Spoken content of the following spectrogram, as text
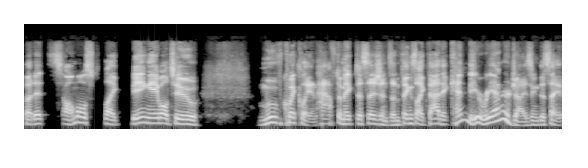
but it's almost like being able to move quickly and have to make decisions and things like that. It can be re energizing to say,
